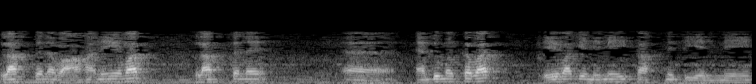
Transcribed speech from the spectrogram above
ලස්සන වාහනේවත්, ලස්සන ඇඳුමකවත් ඒ වගේ නෙමෙයි ප්‍රශ්නේ තියෙන්නේ.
